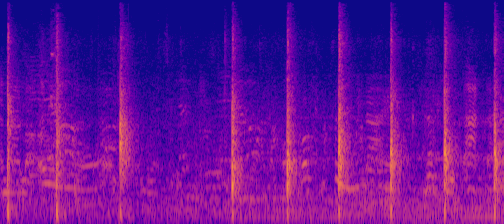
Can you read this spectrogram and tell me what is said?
นนะแล้วเออก็ถือไม่ได้อ่านนะ พ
